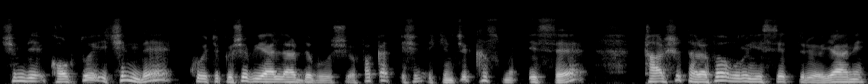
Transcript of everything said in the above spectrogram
Şimdi korktuğu için de kuytu köşe bir yerlerde buluşuyor. Fakat işin ikinci kısmı ise karşı tarafa bunu hissettiriyor. Yani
